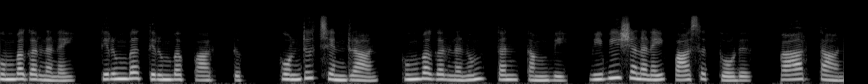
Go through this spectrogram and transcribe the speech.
கும்பகர்ணனை திரும்ப திரும்ப பார்த்து கொண்டு சென்றான். கும்பகர்ணனும் தன் தம்பி விபீஷணனை பாசத்தோடு பார்த்தான்.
